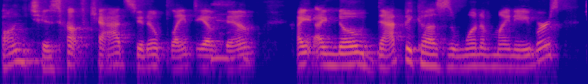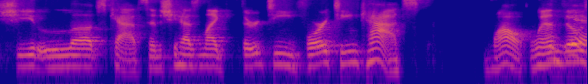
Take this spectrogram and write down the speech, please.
bunches of cats, you know, plenty of them. I, I know that because one of my neighbors, she loves cats and she has like 13, 14 cats. Wow. When those.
